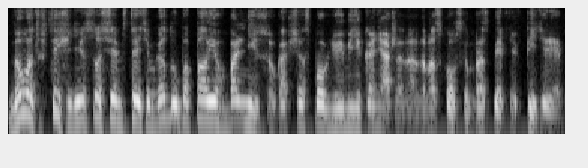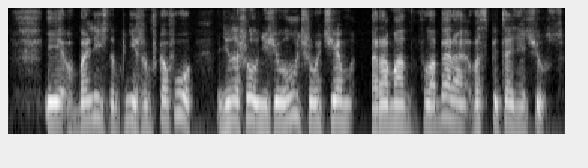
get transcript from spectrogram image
Но вот в 1973 году попал я в больницу, как сейчас помню, имени Коняшина на Московском проспекте в Питере. И в больничном книжном шкафу не нашел ничего лучшего, чем роман Флабера «Воспитание чувств».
